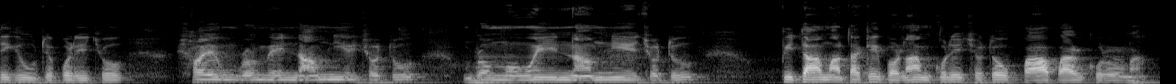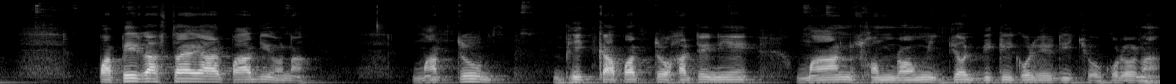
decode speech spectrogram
থেকে উঠে পড়েছ, স্বয়ং ব্রহ্মের নাম নিয়ে তো, ব্রহ্মময়ীর নাম নিয়ে তো পিতা মাতাকে প্রণাম করে তো, পাপ আর করো না। পাপের রাস্তায় আর পা দিও না। মাত্র ভিক্ষাপাত্র হাতে নিয়ে মান, সম্ভ্রম, ইজ্জত বিক্রি করে দিচ্ছ, করো না।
